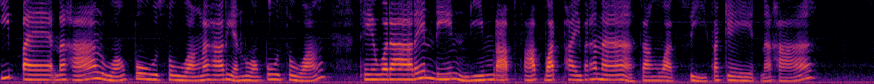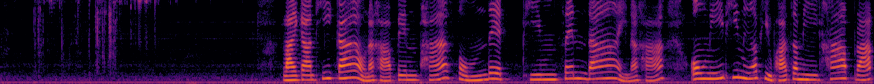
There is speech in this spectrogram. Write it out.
ที่ 8 นะคะ หลวงปู่สวงนะคะ เหรียญหลวงปู่สวง เทวดาเล่นดิน ยิ้มรับทรัพย์วัดภัยพัฒนา จังหวัดศรีสะเกดนะคะรายการที่ 9 นะคะ เป็นพระสมเด็จ พิมพ์เส้นได้นะคะ องค์นี้ที่เนื้อผิวพระจะมีคาบรัก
